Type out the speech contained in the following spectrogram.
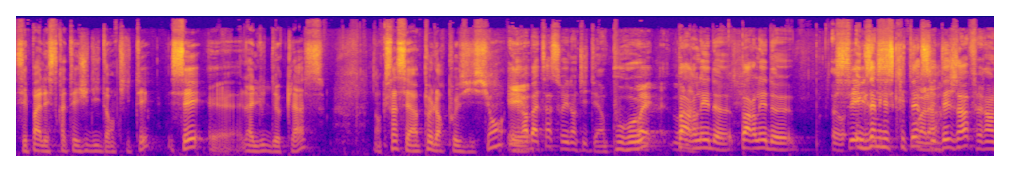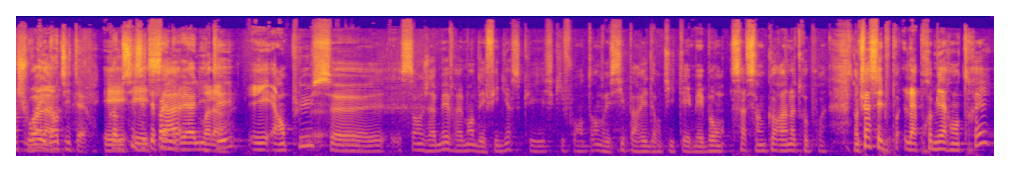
c'est pas les stratégies d'identité, c'est la lutte de classe. Donc ça, c'est un peu leur position. Ils rabattent ça sur l'identité. hein. Pour eux, Ouais, voilà. parler de, parler de examiner ce critère, voilà. c'est déjà faire un choix Voilà. identitaire. Et- comme si et c'était ça, pas une réalité. voilà. Et en plus, euh, sans jamais vraiment définir ce qui- ce qu'il faut entendre ici par identité. Mais bon, ça c'est encore un autre point. Donc ça c'est la première entrée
